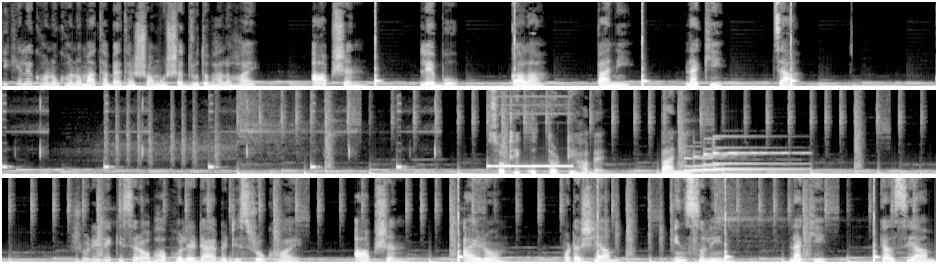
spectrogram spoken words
কি খেলে ঘন ঘন মাথা ব্যথার সমস্যা দ্রুত ভালো হয়? অপশন, লেবু, কলা। পানি, নাকি চা? সঠিক উত্তরটি হবে, পানি। শরীরে কিসের অভাব হলে ডায়াবেটিস রোগ হয়? অপশন, আয়রন, পটাশিয়াম, ইনসুলিন, নাকি ক্যালসিয়াম?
